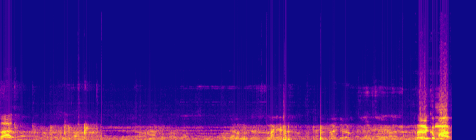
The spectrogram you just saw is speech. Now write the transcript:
సార్. రవికుమార్.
